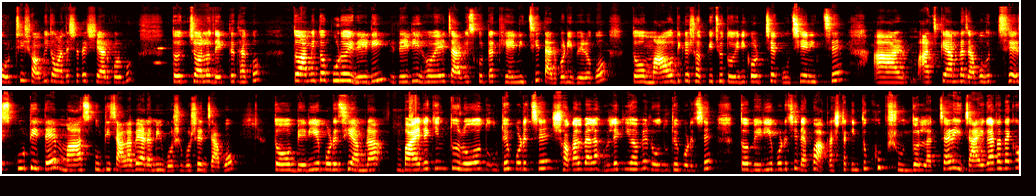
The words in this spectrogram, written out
করছি, সবই তোমাদের সাথে শেয়ার করব। তো চলো দেখতে থাকো। তো আমি তো পুরোই রেডি রেডি হয়ে চা বিস্কুটটা খেয়ে নিচ্ছি, তারপরই বেরোবো। তো মা ওদিকে সব কিছু তৈরি করছে, গুছিয়ে নিচ্ছে। আর আজকে আমরা যাব হচ্ছে স্কুটিতে, মা স্কুটি চালাবে আর আমি বসে বসে যাব। তো বেরিয়ে পড়েছি আমরা। বাইরে কিন্তু রোদ উঠে পড়েছে। সকালবেলা হলে কি হবে? রোদ উঠে পড়েছে। তো বেরিয়ে পড়েছি। দেখো, আকাশটা কিন্তু খুব সুন্দর লাগছে। আর এই জায়গাটা দেখো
